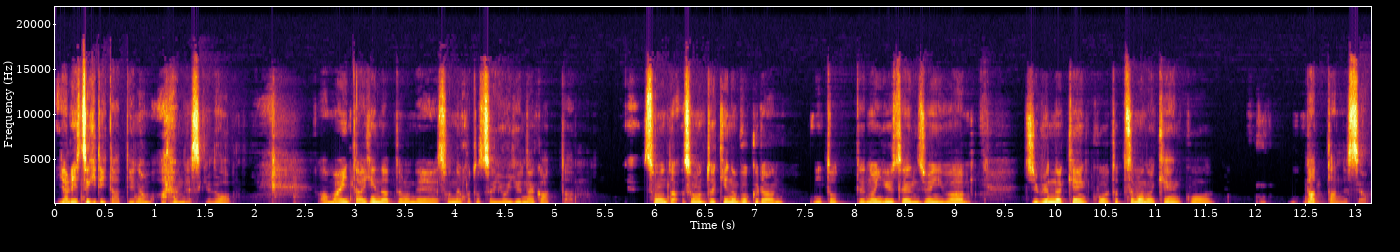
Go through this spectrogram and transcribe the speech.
やりすぎていたっていうのもあるんですけど、あまりに大変だったので、そんなことする余裕なかった。そのその時の僕らにとっての優先順位は、自分の健康と妻の健康だったんですよ。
